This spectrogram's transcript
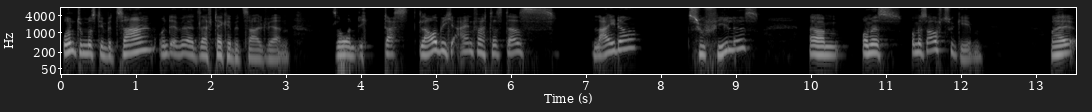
und du musst ihn bezahlen und er will als Left Tackle bezahlt werden. So, und ich, das glaube ich einfach, dass das leider zu viel ist, ähm, um es, um es aufzugeben. Weil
